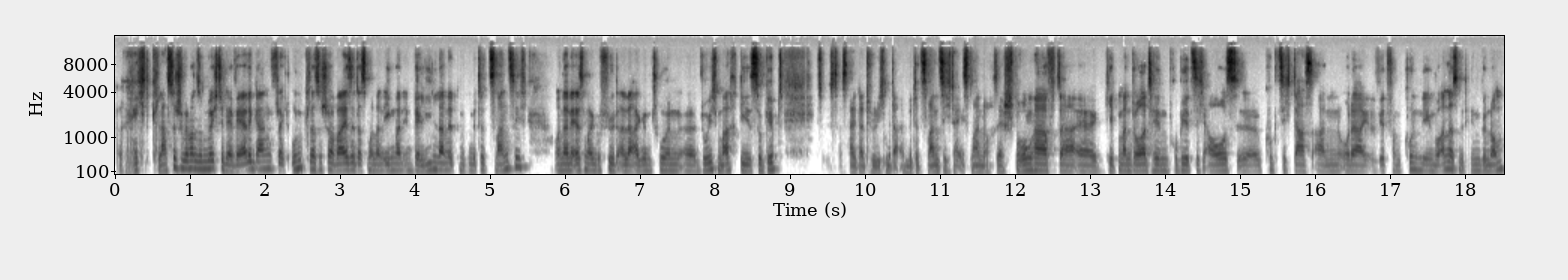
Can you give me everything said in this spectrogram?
recht klassisch, wenn man so möchte, der Werdegang. Vielleicht unklassischerweise, dass man dann irgendwann in Berlin landet mit Mitte 20 und dann erstmal gefühlt alle Agenturen äh, durchmacht, die es so gibt. So ist das halt natürlich mit Mitte 20, da ist man noch sehr sprunghaft, da äh, geht man dorthin, probiert sich aus, äh, guckt sich das an oder wird von Kunden irgendwo anders mit hingenommen.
